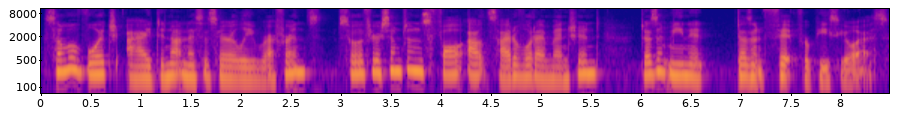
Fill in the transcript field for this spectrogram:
some of which I did not necessarily reference. So if your symptoms fall outside of what I mentioned, doesn't mean it doesn't fit for PCOS.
